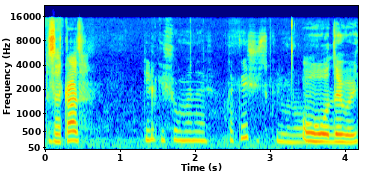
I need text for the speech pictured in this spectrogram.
закат. Тільки що в мене таке щось клюнуло. Ого, диви.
